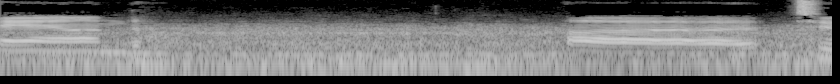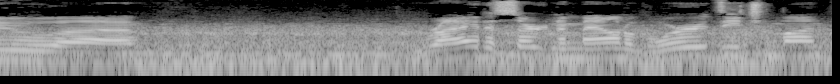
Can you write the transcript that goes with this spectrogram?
and uh, to uh, write a certain amount of words each month,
